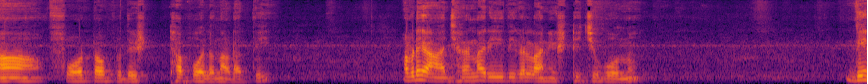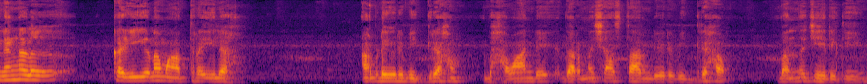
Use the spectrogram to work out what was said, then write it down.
ആ ഫോട്ടോ പ്രതിഷ്ഠ പോലെ നടത്തി. അവിടെ ആചരണ രീതികൾ അനുഷ്ഠിച്ചു പോന്നു. ദിനങ്ങൾ കഴിയണ മാത്രയിൽ അവിടെ ഒരു വിഗ്രഹം ഭഗവാന്റെ ധർമ്മശാസ്താവിന്റെ ഒരു വിഗ്രഹം വന്നു ചേരുകയും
